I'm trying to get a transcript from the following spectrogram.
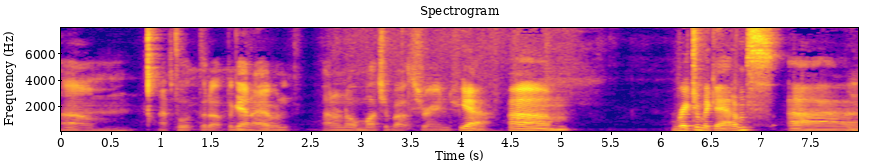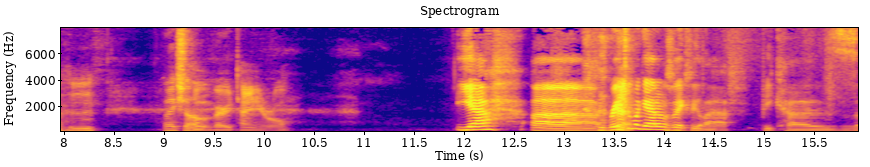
Um, I have to look that up. Again, I haven't, I don't know much about Strange. Yeah. Um, Rachel McAdams. Uh, hmm I think she'll have a very tiny role. Yeah. Uh, Rachel McAdams makes me laugh because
